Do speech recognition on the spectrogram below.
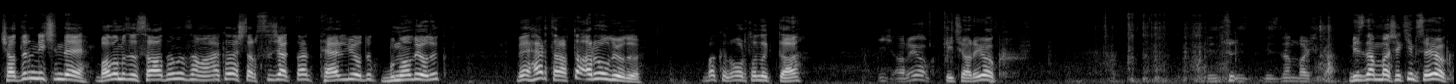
Çadırın içinde balımızı sağdığımız zaman arkadaşlar sıcaktan terliyorduk, bunalıyorduk ve her tarafta arı oluyordu. Bakın ortalıkta Hiç arı yok. hiç arı yok. Biz, biz- bizden başka. Bizden başka kimse yok.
